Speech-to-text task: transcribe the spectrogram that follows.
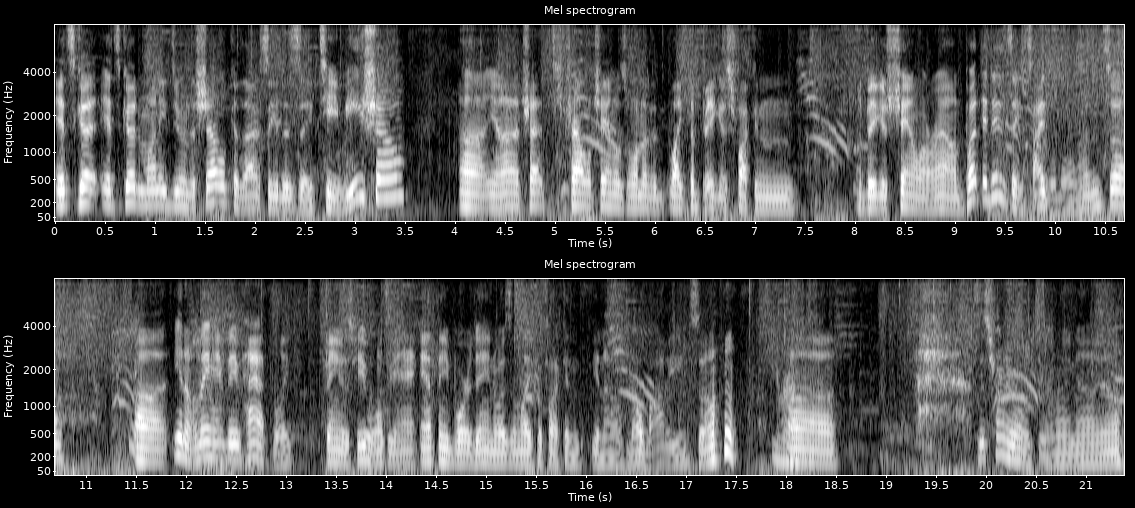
it's good. It's good money doing the show because obviously it is a TV show. Uh, you know, tra- Travel Channel is one of the like the biggest fucking, the biggest channel around, but it is a sizable one. So, uh, you know, they they've had like famous people. Once again, Anthony Bourdain wasn't like a fucking you know nobody. So, right. uh, just trying to remember what we're doing right now. You know,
